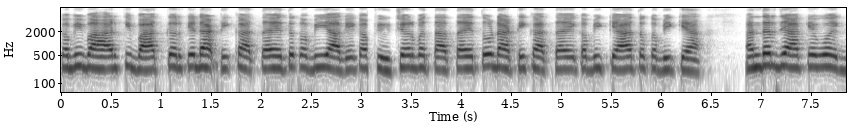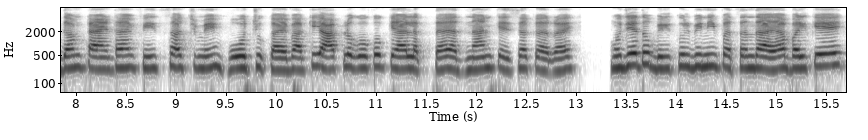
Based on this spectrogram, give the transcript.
कभी बाहर की बात करके डांटी खाता है तो कभी आगे का फ्यूचर बताता है तो डांटी खाता है। कभी क्या तो कभी क्या। अंदर जाके वो एकदम टाइम टाइम फ़ीस सच में हो चुका है। बाकी आप लोगों को क्या लगता है, अदनान कैसा कर रहा है? मुझे तो बिल्कुल भी नहीं पसंद आया, बल्कि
